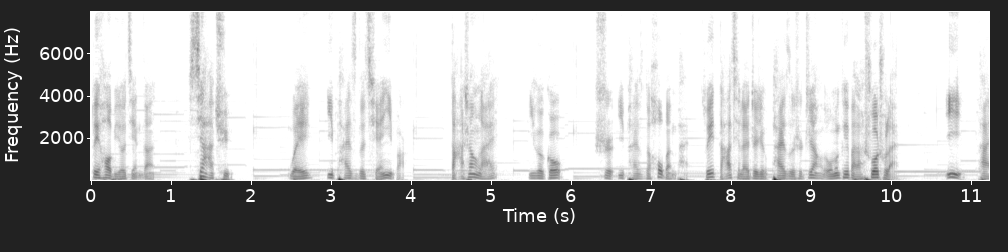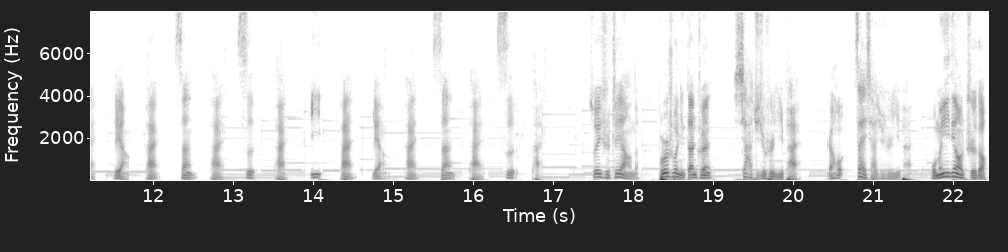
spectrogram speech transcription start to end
对号比较简单，下去为一拍子的前一半，打上来一个勾。是一拍子的后半拍，所以打起来这几个拍子是这样的，我们可以把它说出来：一拍、两拍、三拍、四拍，一拍、两拍、三拍、四拍。所以是这样的，不是说你单纯下去就是一拍，然后再下去是一拍。我们一定要知道，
